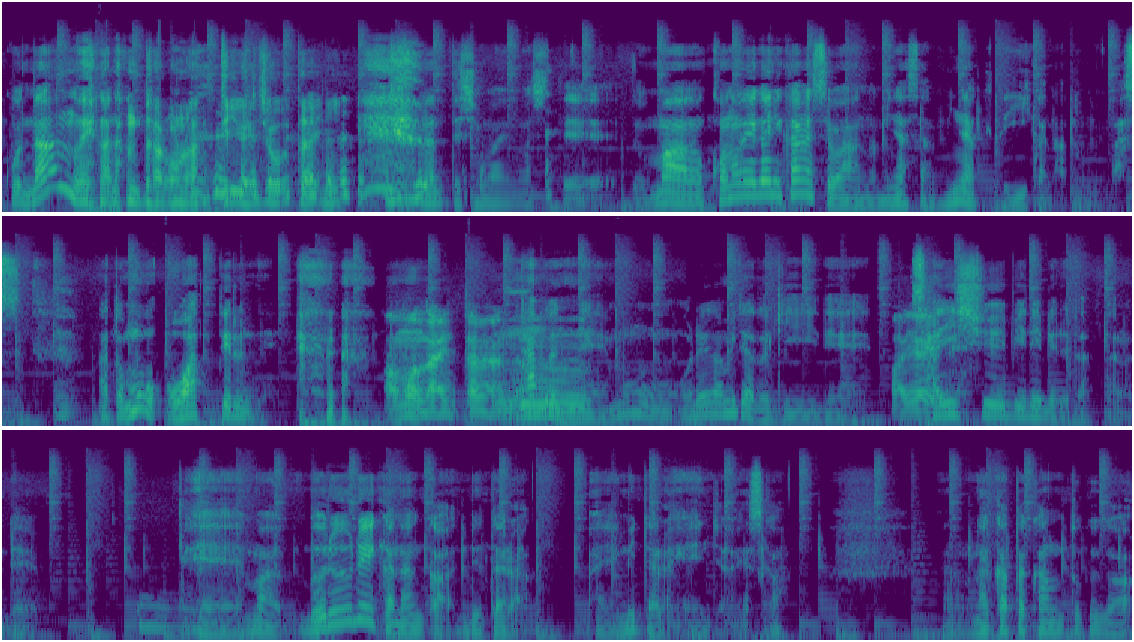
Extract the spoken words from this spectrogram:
これ何の映画なんだろうなっていう状態に なってしまいまして、まあこの映画に関してはあの皆さん見なくていいかなと思います。あともう終わってるんで。あ、もうない、ダメなんだ。多分ね、もう俺が見た時で最終日レベルだったので、うんえーまあ、ブルーレイかなんか出たら、えー見たらええんじゃないですか？中田監督が、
